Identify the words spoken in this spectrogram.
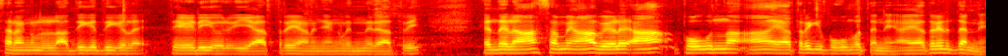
സ്ഥലങ്ങളിലുള്ള അതിഥികളെ തേടിയൊരു യാത്രയാണ് ഞങ്ങൾ ഇന്ന് രാത്രി. എന്തായാലും ആ സമയം ആ വേള ആ പോകുന്ന ആ യാത്രയ്ക്ക് പോകുമ്പോൾ തന്നെ ആ യാത്രയിൽ തന്നെ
